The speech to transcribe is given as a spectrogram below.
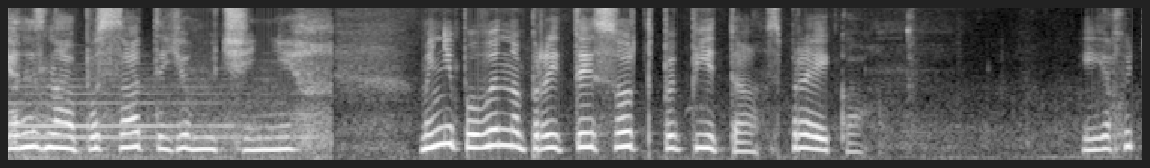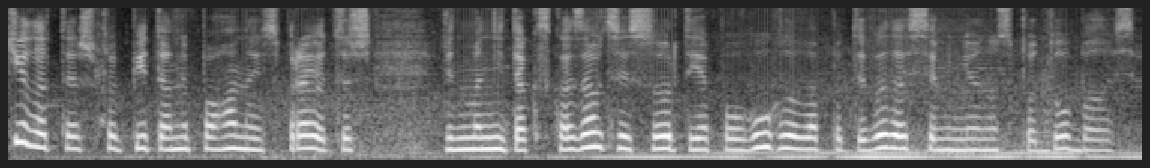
Я не знаю, писати йому чи ні. Мені повинно прийти сорт пепіта, спрейка. І я хотіла теж пепіта, непоганий спрей. Це ж він мені так сказав, цей сорт. Я погуглила, подивилася, мені воно сподобалося.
